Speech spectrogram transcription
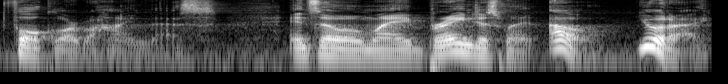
folklore behind this, and so my brain just went, "Oh, Yurei."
